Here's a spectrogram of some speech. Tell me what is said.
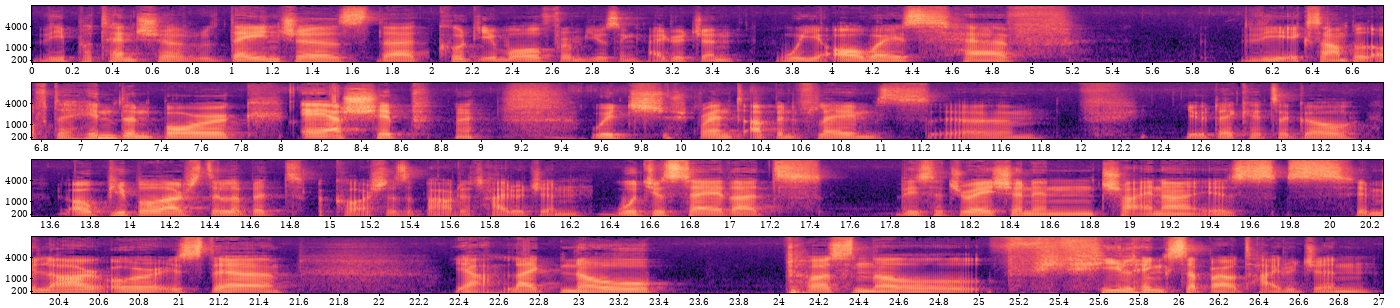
the potential dangers that could evolve from using hydrogen. We always have the example of the Hindenburg airship, which went up in flames um, a few decades ago. Oh, people are still a bit cautious about it, hydrogen. Would you say that the situation in China is similar, or is there, yeah, like no personal feelings about hydrogen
